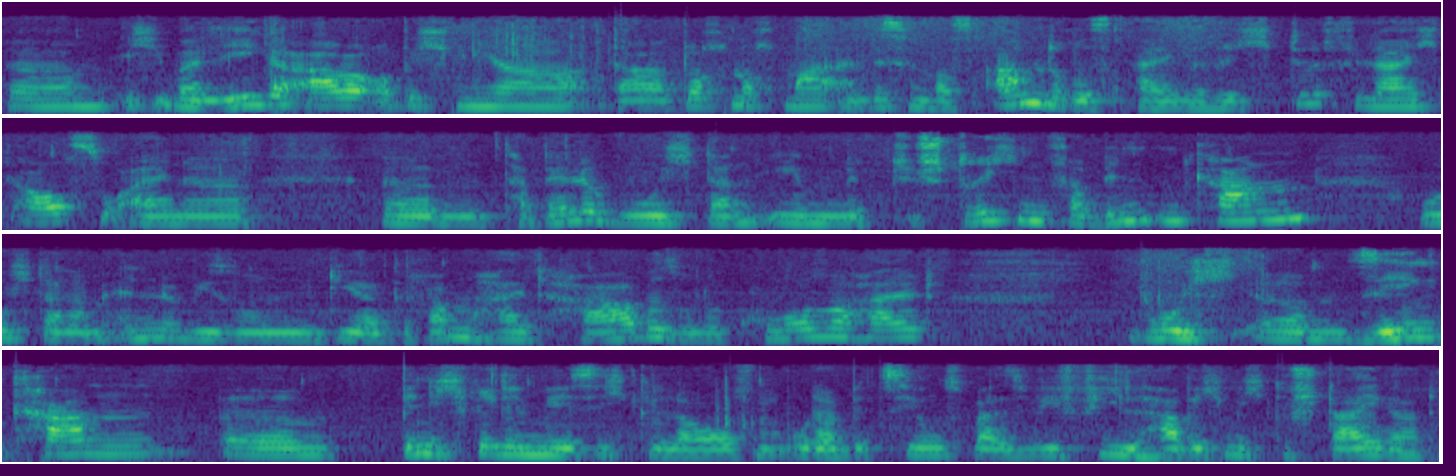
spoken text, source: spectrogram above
Ähm, ich überlege aber, ob ich mir da doch noch mal ein bisschen was anderes einrichte. Vielleicht auch so eine ähm, Tabelle, wo ich dann eben mit Strichen verbinden kann, wo ich dann am Ende wie so ein Diagramm halt habe, so eine Kurve halt wo ich ähm, sehen kann, ähm, bin ich regelmäßig gelaufen oder beziehungsweise wie viel habe ich mich gesteigert.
